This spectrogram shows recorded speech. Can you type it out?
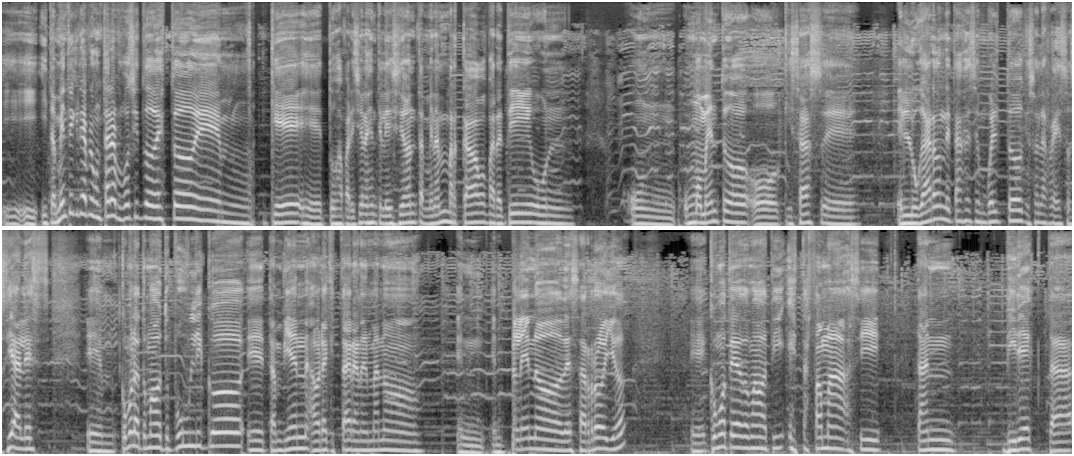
y, también te quería preguntar a propósito de esto de mm, que eh, tus apariciones en televisión también han marcado para ti un, un, momento o quizás eh, el lugar donde te has desenvuelto, que son las redes sociales. Eh, ¿Cómo lo ha tomado tu público? Eh, también ahora que está Gran Hermano en, pleno desarrollo, eh, ¿cómo te ha tomado a ti esta fama así tan directa,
